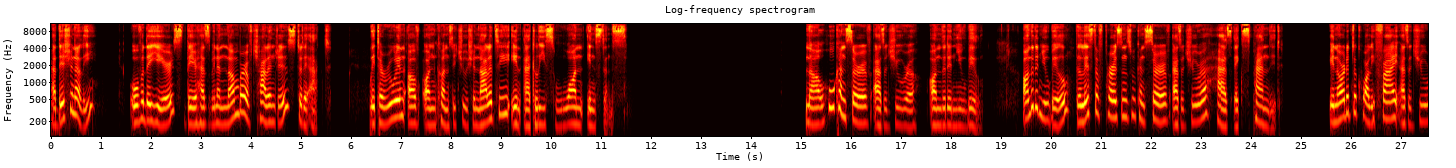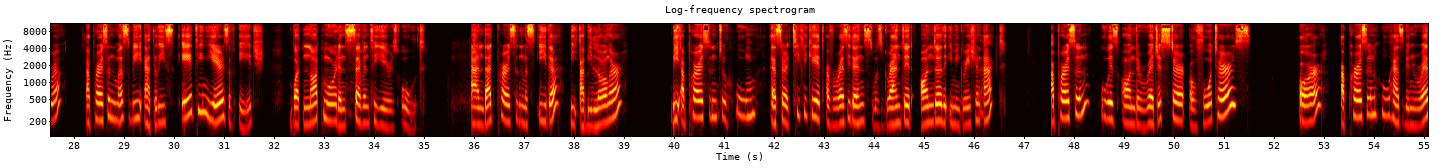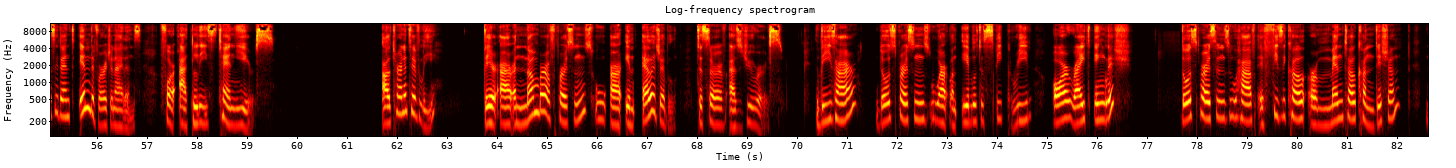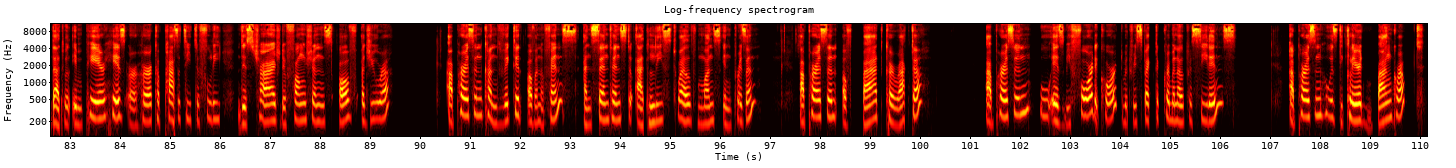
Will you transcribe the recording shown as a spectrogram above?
Additionally, over the years, there has been a number of challenges to the Act, with a ruling of unconstitutionality in at least one instance. Now, who can serve as a juror under the new bill? Under the new bill, the list of persons who can serve as a juror has expanded. In order to qualify as a juror, a person must be at least 18 years of age, but not more than 70 years old. And that person must either be a belonger, be a person to whom a certificate of residence was granted under the Immigration Act, a person who is on the register of voters, or a person who has been resident in the Virgin Islands for at least 10 years. Alternatively, there are a number of persons who are ineligible to serve as jurors. These are those persons who are unable to speak, read, or write English, those persons who have a physical or mental condition that will impair his or her capacity to fully discharge the functions of a juror, a person convicted of an offense and sentenced to at least 12 months in prison, a person of bad character, a person who is before the court with respect to criminal proceedings, a person who is declared bankrupt,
